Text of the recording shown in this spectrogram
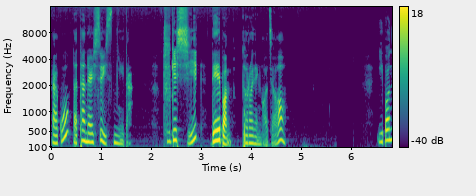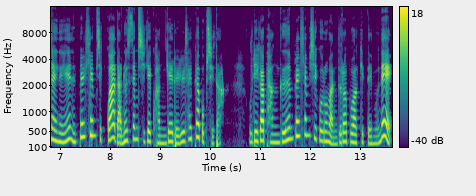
라고 나타낼 수 있습니다. 두 개씩 4번 덜어낸 거죠. 이번에는 뺄셈식과 나눗셈식의 관계를 살펴봅시다. 우리가 방금 뺄셈식으로 만들어 보았기 때문에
